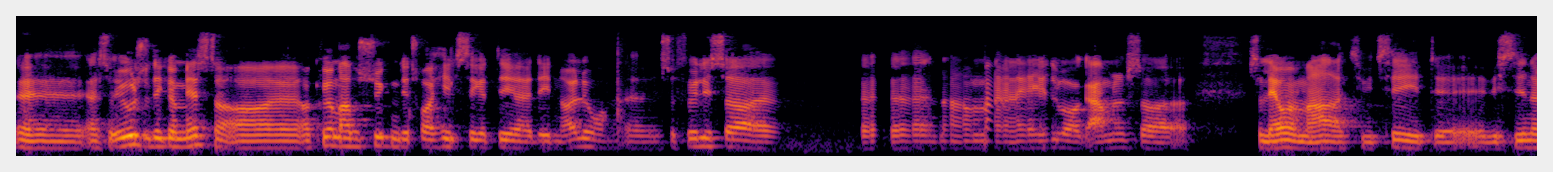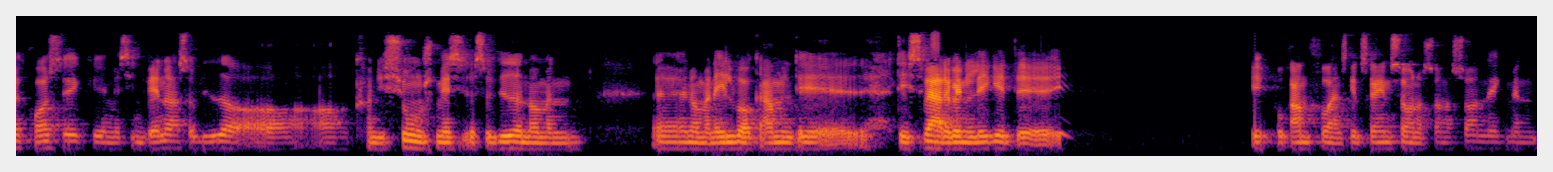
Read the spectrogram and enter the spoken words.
Øh, altså øvelse, det gør mester, og, øh, og køre meget på cyklen, det tror jeg helt sikkert, det er, det er et nøgleord. Øh, selvfølgelig så, øh, når man er 11 år gammel, så, så laver man meget aktivitet øh, ved siden af cross, ikke? med sine venner og så videre, og, og konditionsmæssigt og så videre, når man, øh, når man er 11 år gammel. Det, det er svært at gå ind og lægge et, øh, et program for, at han skal træne sådan og sådan og sådan. Ikke? Men,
